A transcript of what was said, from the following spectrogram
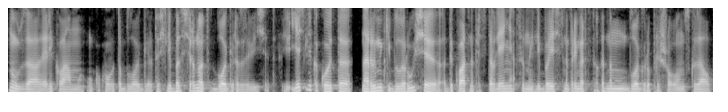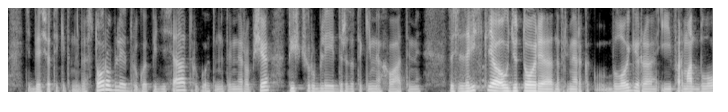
ну, за рекламу у какого-то блогера. То есть либо все равно этот блогер зависит. Есть ли какое-то на рынке Беларуси адекватное представление цены? Либо если, например, ты к одному блогеру пришел, он сказал тебе все-таки, там, например, 100 рублей, другой 50, другой, там, например, вообще 1000 рублей даже за такими охватами. То есть зависит ли аудитория, например, как блогера и формат блога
